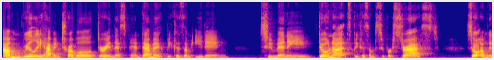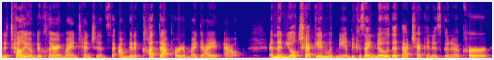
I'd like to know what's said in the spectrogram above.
I'm really having trouble during this pandemic because I'm eating too many donuts because I'm super stressed. So I'm going to tell you, I'm declaring my intentions that I'm going to cut that part of my diet out. And then you'll check in with me. And because I know that that check in is going to occur,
